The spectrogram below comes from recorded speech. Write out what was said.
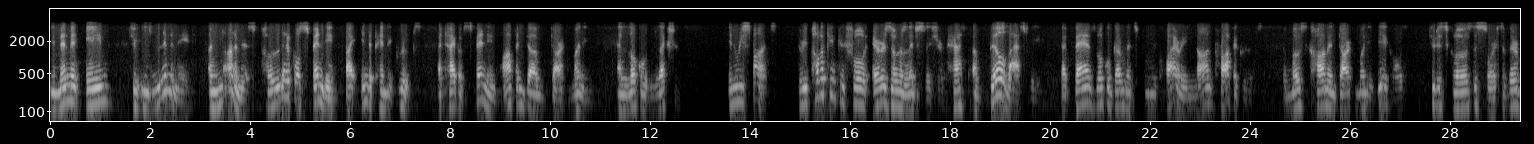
The amendment aimed to eliminate anonymous political spending by independent groups, a type of spending often dubbed dark money, and local elections. In response, the Republican controlled Arizona legislature passed a bill last week that bans local governments from requiring nonprofit groups, the most common dark money vehicles, to disclose the source of their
